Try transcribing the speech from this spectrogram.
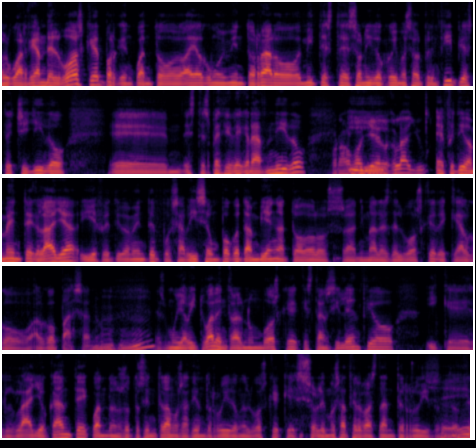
el guardián del bosque, porque en cuanto hay algún movimiento raro emite este sonido que oímos al principio, este chillido, eh, esta especie de graznido. Por algo y, el glayu. Efectivamente, glaya, y efectivamente pues avisa un poco también a todos los animales del bosque de que algo, algo pasa. ¿no? Es muy habitual entrar en un bosque que está en silencio y que el glayo cante cuando nosotros entramos haciendo ruido en el bosque, que solemos hacer bastante ruido. Sí,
